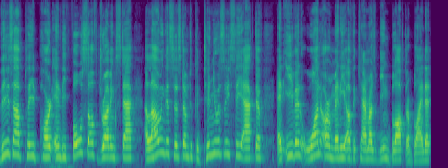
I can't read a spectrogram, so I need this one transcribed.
these have played part in the full self-driving stack, allowing the system to continuously stay active and even one or many of the cameras being blocked or blinded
